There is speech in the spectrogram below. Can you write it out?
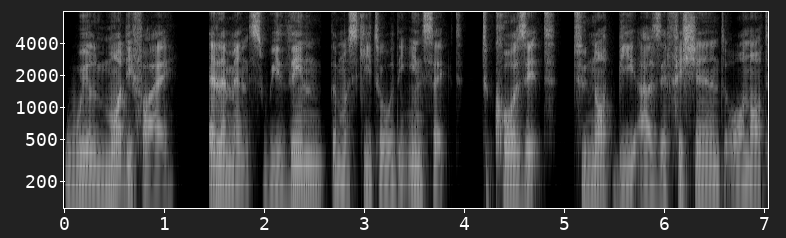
will modify elements within the mosquito or the insect to cause it to not be as efficient or not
